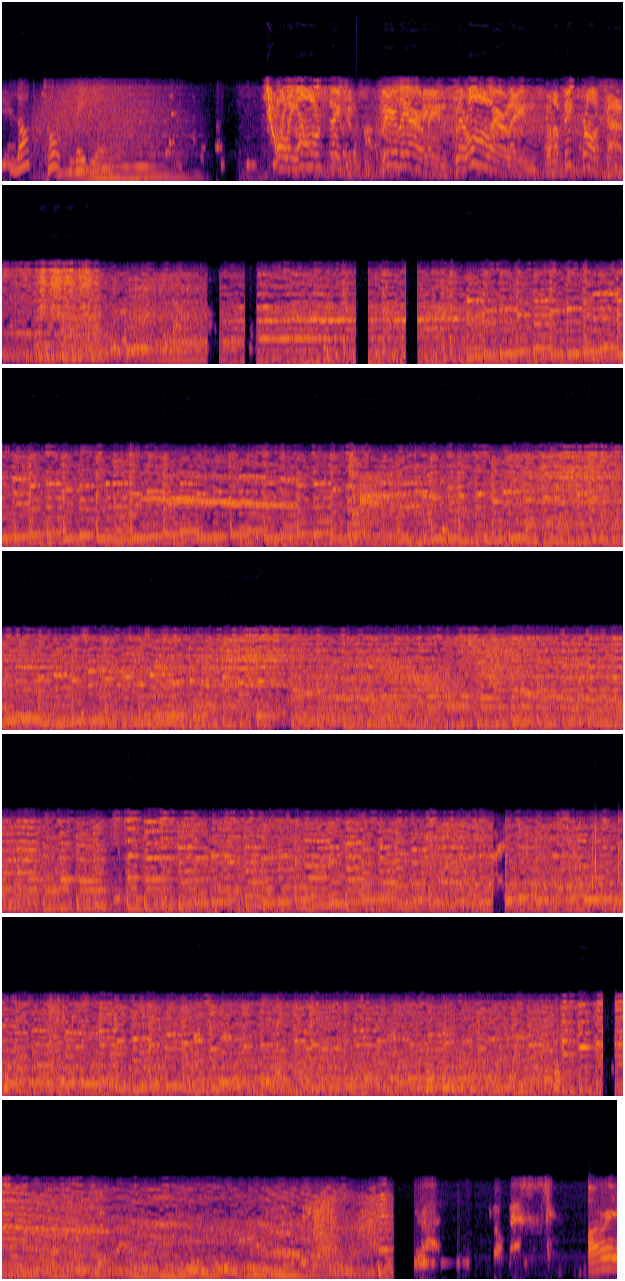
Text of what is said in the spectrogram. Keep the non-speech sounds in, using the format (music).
Blog Talk Radio. Calling all stations. Clear the air lanes. Clear all air lanes for the big broadcast.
